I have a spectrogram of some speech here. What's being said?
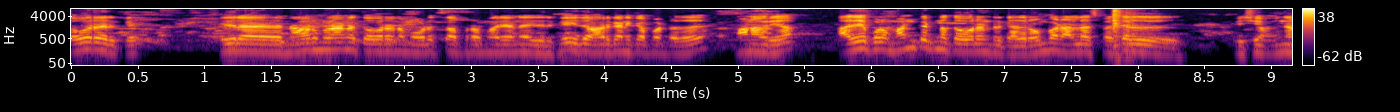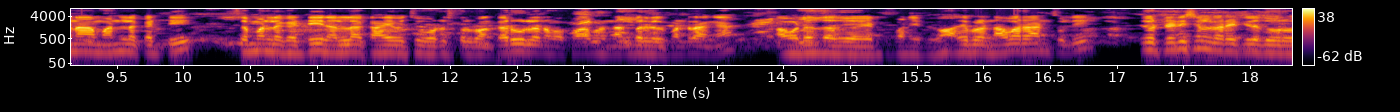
துவரை இருக்கு. இதில் நார்மலான துவரை நம்ம உடச்சு சாப்பிட்ற மாதிரியான இது இருக்கு. இது ஆர்கானிக்காக பண்ணுறது மாணவரியா அதே போல் மண் கட்டின துவரன்னு இருக்குது அது ரொம்ப நல்ல ஸ்பெஷல் விஷயம். என்னன்னா மண்ணில் கட்டி செம்மண்ணில் கட்டி நல்லா காய வச்சு உடச்சு கொடுப்பாங்க கரூரில் நம்ம பார்க்குற நண்பர்கள் பண்ணுறாங்க அவங்கள்ட்ட இருந்து அது எடுத்து பண்ணிட்டு இருக்கோம். அதே போல் நவரான்னு சொல்லி இது ஒரு ட்ரெடிஷ்னல் வெரைட்டியில் இது ஒரு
